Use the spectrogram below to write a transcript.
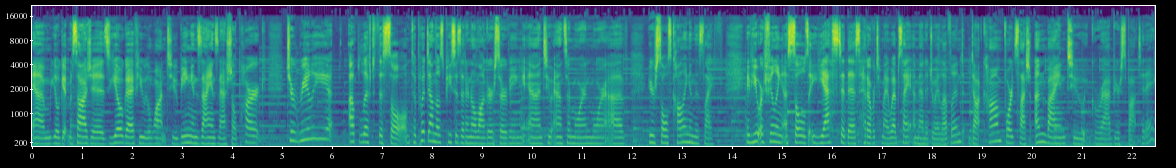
um, you'll get massages, yoga if you want to, being in Zion's National Park to really uplift the soul, to put down those pieces that are no longer serving, and to answer more and more of your soul's calling in this life. If you are feeling a soul's yes to this, head over to my website, amandajoyloveland.com forward slash unbind to grab your spot today.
